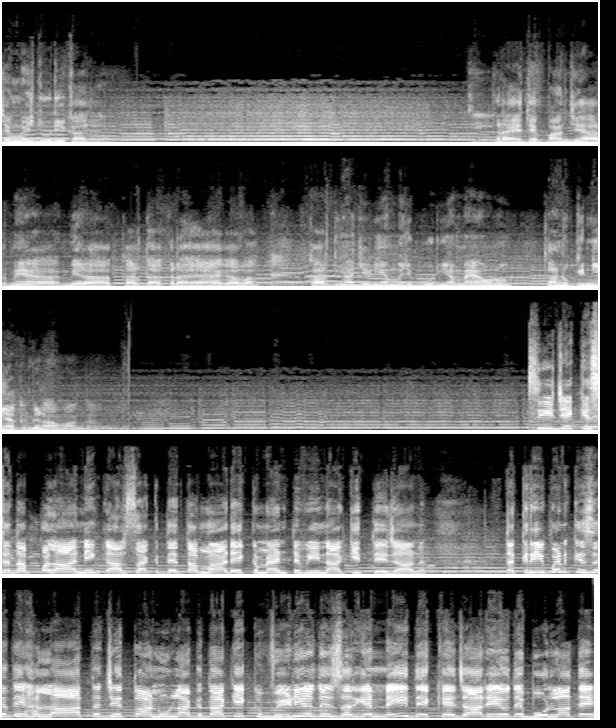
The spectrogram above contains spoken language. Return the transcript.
ਤੇ ਮਜ਼ਦੂਰੀ ਕਰ ਰਿਹਾ। ਕਿਰਾਏ ਤੇ 5000 ਮੈਂ ਮੇਰਾ ਘਰ ਦਾ ਕਿਰਾਇਆ ਹੈਗਾ ਵਾ। ਘਰ ਦੀਆਂ ਜਿਹੜੀਆਂ ਮਜਬੂਰੀਆਂ ਮੈਂ ਹੁਣ ਤੁਹਾਨੂੰ ਕਿੰਨੀਆਂ ਕੁ ਗਿਣਾਵਾਂਗਾ? ਸੀ ਜੇ ਕਿਸੇ ਦਾ ਭਲਾ ਨਹੀਂ ਕਰ ਸਕਦੇ ਤਾਂ ਮਾੜੇ ਕਮੈਂਟ ਵੀ ਨਾ ਕੀਤੇ ਜਾਣ। ਤਕਰੀਬਨ ਕਿਸੇ ਦੇ ਹਾਲਾਤ ਜੇ ਤੁਹਾਨੂੰ ਲੱਗਦਾ ਕਿ ਇੱਕ ਵੀਡੀਓ ਦੇ ਜ਼ਰੀਏ ਨਹੀਂ ਦੇਖੇ ਜਾ ਰਹੇ, ਉਹਦੇ ਬੋਲਾਂ ਤੇ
